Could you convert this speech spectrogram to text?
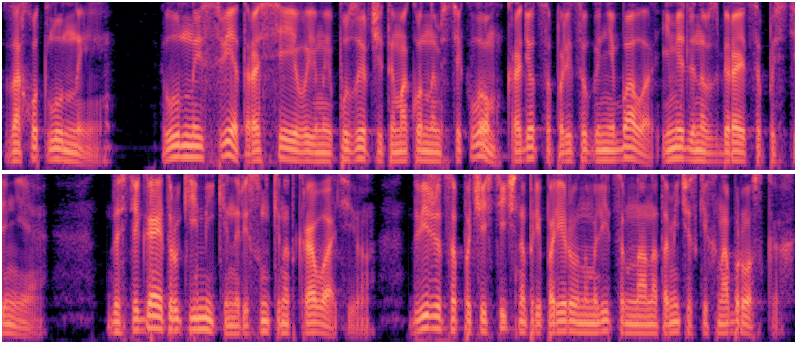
Заход луны. Лунный свет, рассеиваемый пузырчатым оконным стеклом, крадется по лицу Ганнибала и медленно взбирается по стене. Достигает руки Мики на рисунке над кроватью. Движется по частично препарированным лицам на анатомических набросках.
